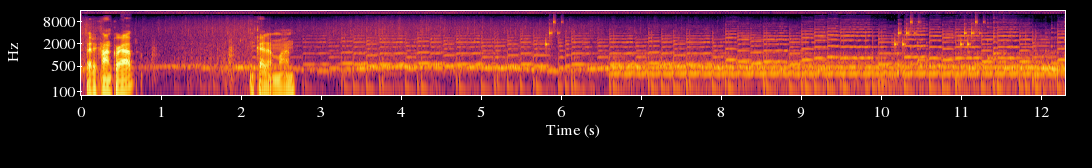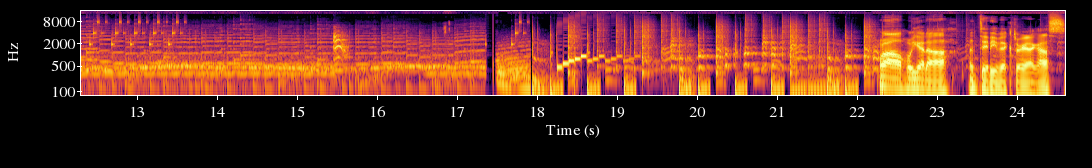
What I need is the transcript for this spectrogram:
Is that a conch crab? Okay, never mind. Well, we got a, a Diddy victory, I guess.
